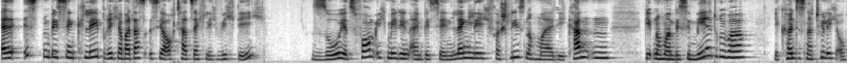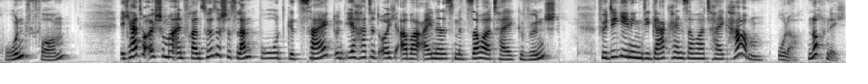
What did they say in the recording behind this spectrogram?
Er ist ein bisschen klebrig, aber das ist ja auch tatsächlich wichtig. So, jetzt forme ich mir den ein bisschen länglich, verschließe nochmal die Kanten, gebe nochmal ein bisschen Mehl drüber. Ihr könnt es natürlich auch rund formen. Ich hatte euch schon mal ein französisches Landbrot gezeigt und ihr hattet euch aber eines mit Sauerteig gewünscht. Für diejenigen, die gar keinen Sauerteig haben oder noch nicht.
